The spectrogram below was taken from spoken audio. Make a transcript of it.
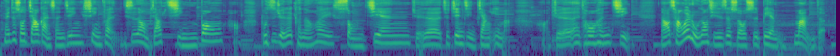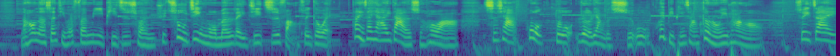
因为这时候交感神经兴奋，你是那种比较紧绷，好，不自觉的可能会耸肩，觉得就肩颈僵硬嘛，好，觉得哎头很紧，然后肠胃蠕动其实这时候是变慢的，然后呢，身体会分泌皮质醇去促进我们累积脂肪，所以各位，当你在压力大的时候啊，吃下过多热量的食物，会比平常更容易胖哦，所以在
